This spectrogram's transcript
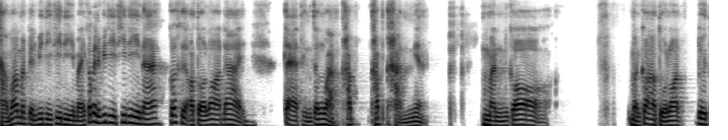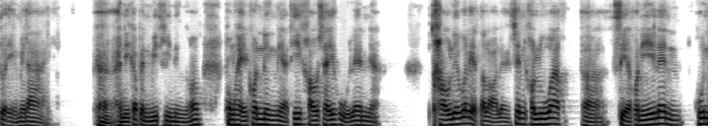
ถามว่ามันเป็นวิธีที่ดีไหมก็เป็นวิธีที่ดีนะ ก็คือเอาตัวรอดได้ แต่ถึงจังหวะคับคับขันเนี่ย มันก็ มันก็เอาตัวรอดด้วยตัวเองไม่ได้อออันนี้ก็เป็นวิธีหนึ่งเพราะผมเห็นคนหนึ่งเนี่ย ที่เขาใช้หูเล่นเนี่ยเขาเรียกว่าเลทตลอดเลย เช่นเขารู้ว่าเออเสียคนนี้เล่นหุ้น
